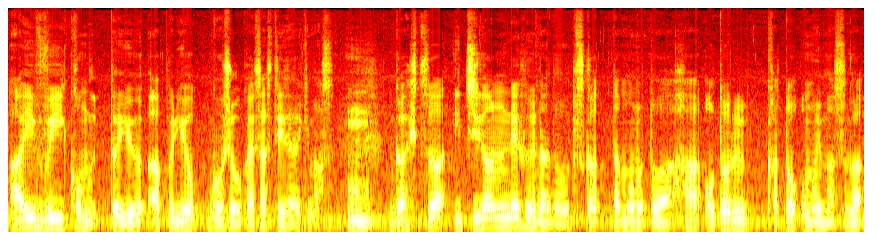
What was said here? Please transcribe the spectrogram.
IVCOM というアプリをご紹介させていただきます。うん。画質は一眼レフなどを使ったものとはは劣るかと思いますが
